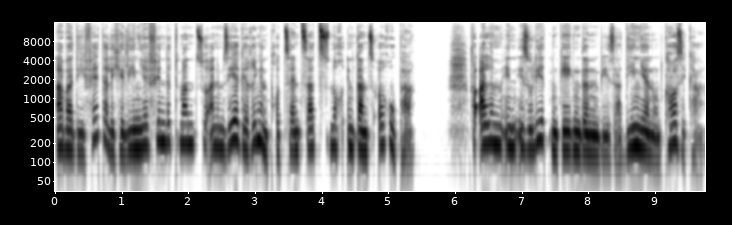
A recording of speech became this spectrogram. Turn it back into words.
aber die väterliche Linie findet man zu einem sehr geringen Prozentsatz noch in ganz Europa. Vor allem in isolierten Gegenden wie Sardinien und Korsika.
